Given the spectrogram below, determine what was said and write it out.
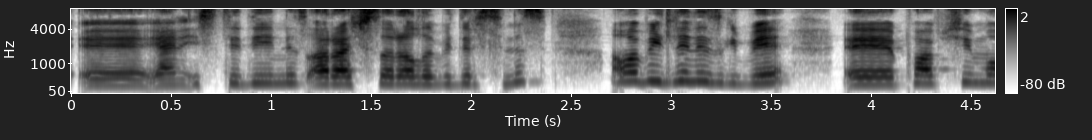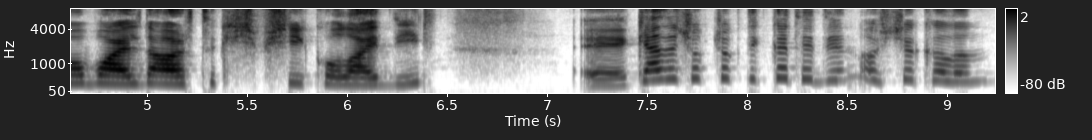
e, yani istediğiniz araçları alabilirsiniz. Ama bildiğiniz gibi e, PUBG Mobile'da artık hiçbir şey kolay değil. E, kendinize çok çok dikkat edin. Hoşça kalın.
